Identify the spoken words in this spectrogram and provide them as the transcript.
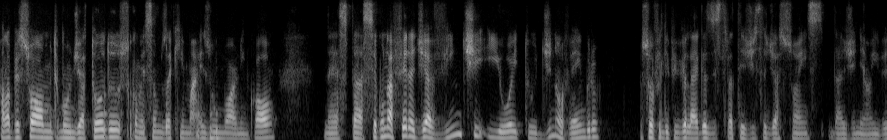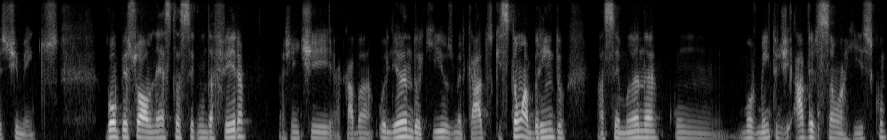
Fala pessoal, muito bom dia a todos. Começamos aqui mais um Morning Call nesta segunda-feira, dia 28 de novembro. Eu sou Felipe Vilegas, estrategista de ações da Genial Investimentos. Bom pessoal, nesta segunda-feira a gente acaba olhando aqui os mercados que estão abrindo a semana com um movimento de aversão a risco,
